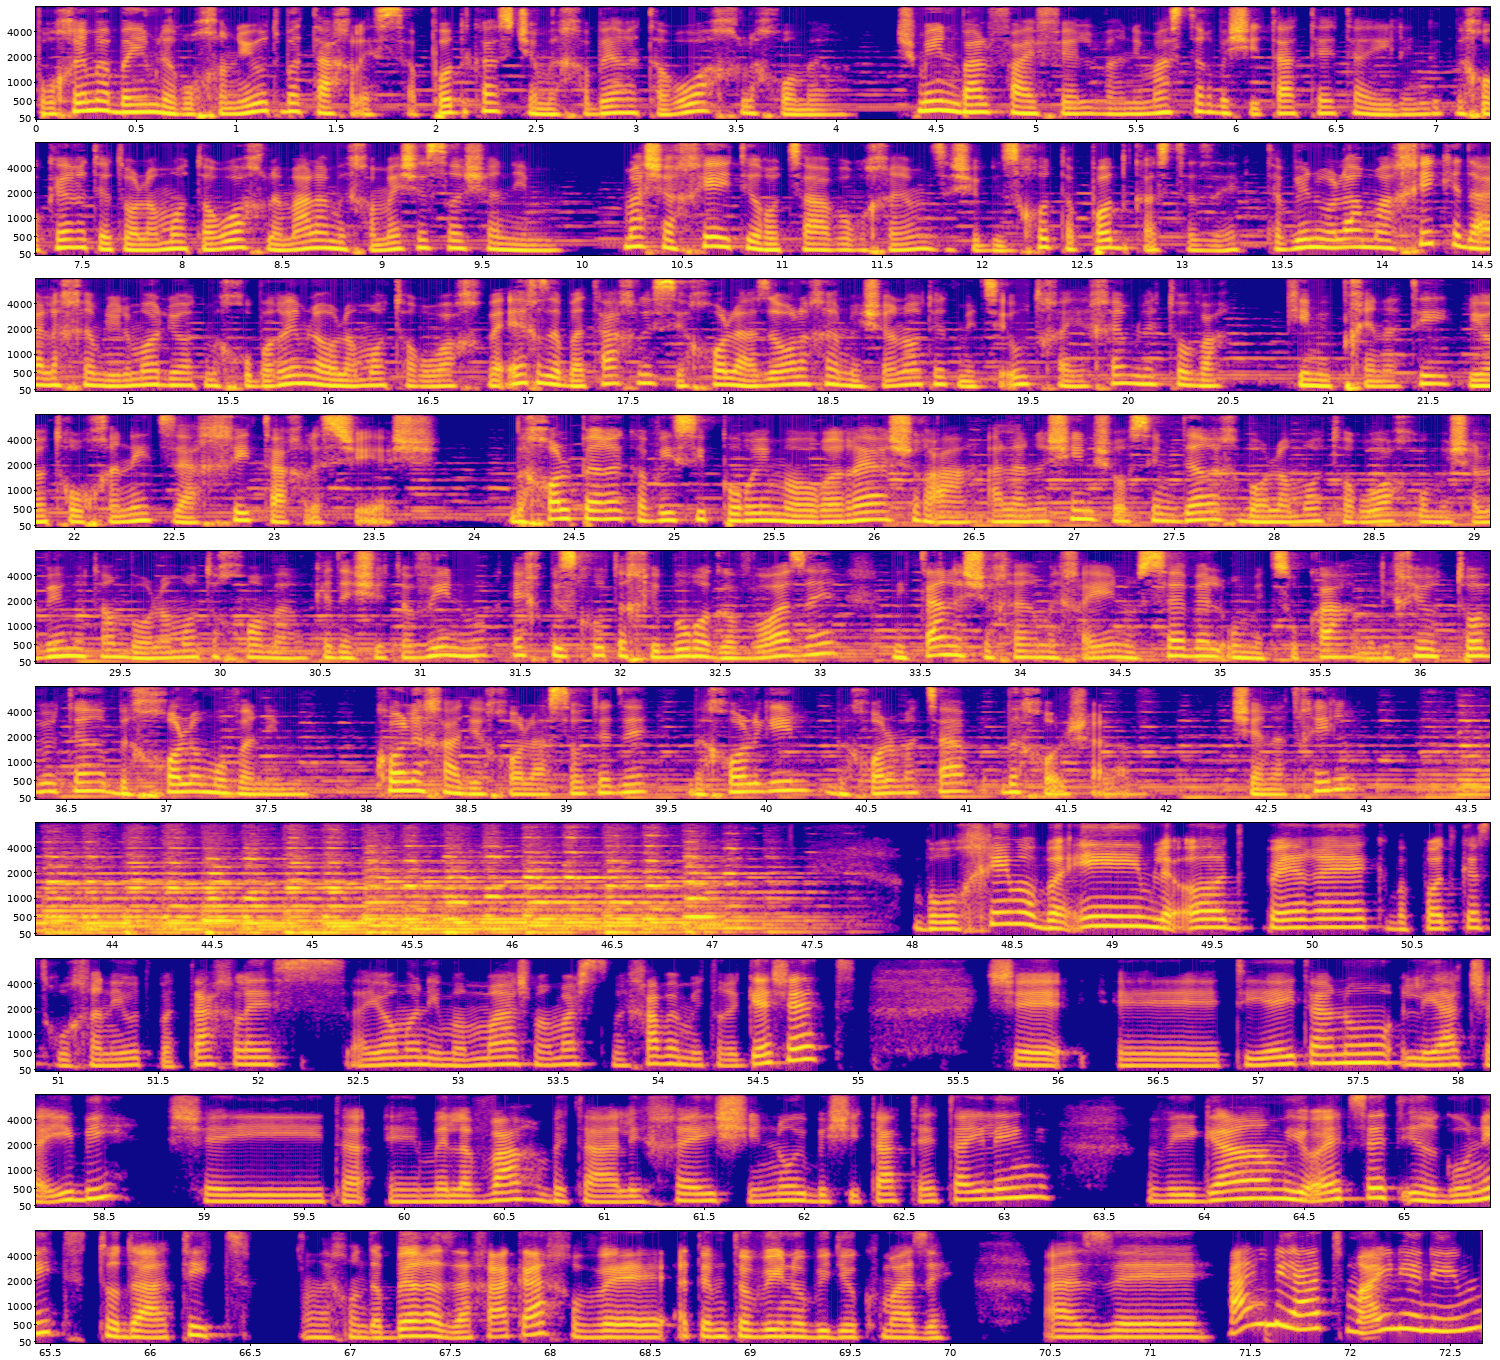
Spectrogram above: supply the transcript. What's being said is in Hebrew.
ברוכים הבאים לרוחניות בתכלס, הפודקאסט שמחבר את הרוח לחומר. שמי ענבל פייפל ואני מאסטר בשיטת Theta Healing וחוקרת את עולמות הרוח למעלה מ-15 שנים. מה שהכי הייתי רוצה עבורכם זה שבזכות הפודקאסט הזה תבינו למה הכי כדאי לכם ללמוד להיות מחוברים לעולמות הרוח ואיך זה בתכלס יכול לעזור לכם לשנות את מציאות חייכם לטובה. כי מבחינתי, להיות רוחנית זה הכי תכלס שיש. בכל פרק אביא סיפורים מעוררי השראה על אנשים שעושים דרך בעולמות הרוח ומשלבים אותם בעולמות החומר, כדי שתבינו איך בזכות החיבור הגבוה הזה ניתן לשחרר מחיינו סבל ומצוקה ולחיות טוב יותר בכל המובנים. כל אחד יכול לעשות את זה, בכל גיל, בכל מצב, בכל שלב. שנתחיל? ברוכים הבאים לעוד פרק בפודקאסט רוחניות בתכלס. היום אני ממש ממש שמחה ומתרגשת שתהיה איתנו ליאת שאיבי, שהיא מלווה בתהליכי שינוי בשיטת Theta Healing, והיא גם יועצת ארגונית תודעתית. אנחנו נדבר על זה אחר כך, ואתם תבינו בדיוק מה זה. אז אה, היי ליאת, מה העניינים?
